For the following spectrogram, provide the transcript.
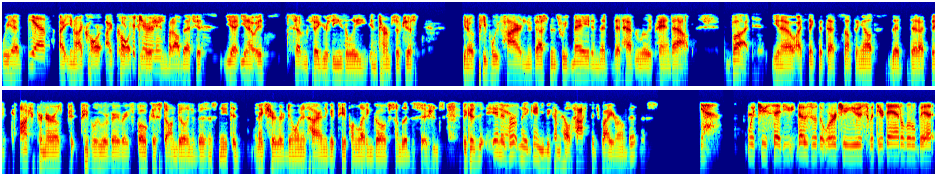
We have, yeah, you know, I call it, I call it's it tuition, journey. but I'll bet you, yeah, you know, it's seven figures easily in terms of just, you know, people we've hired and investments we've made and that, that haven't really panned out. But, you know, I think that that's something else that, that I think entrepreneurs, p- people who are very, very focused on building a business need to make sure they're doing is hiring the good people and letting go of some of the decisions. Because inadvertently, yeah. again, you become held hostage by your own business. Yeah. Which you said, you, those were the words you used with your dad a little bit.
